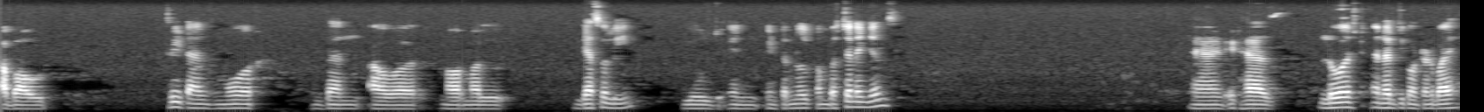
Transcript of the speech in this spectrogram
About three times more than our normal gasoline used in internal combustion engines and it has lowest energy content by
